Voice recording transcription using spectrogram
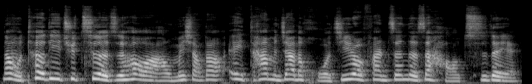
那我特地去吃了之后啊，我没想到，哎，他们家的火鸡肉饭真的是好吃的耶。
